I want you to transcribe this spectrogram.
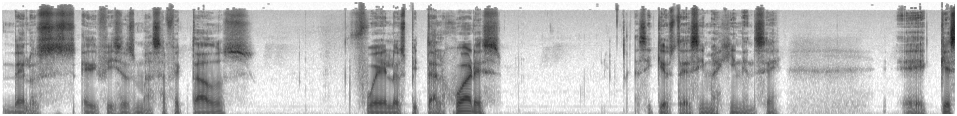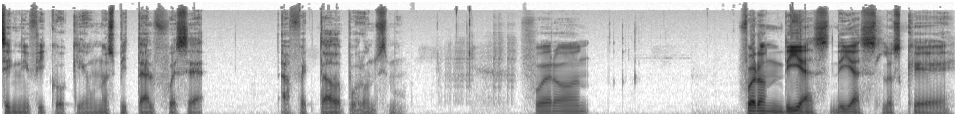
de los edificios más afectados fue el Hospital Juárez. Así que ustedes imagínense eh, qué significó que un hospital fuese afectado por un sismo. Fueron fueron días, días los que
